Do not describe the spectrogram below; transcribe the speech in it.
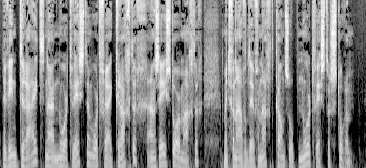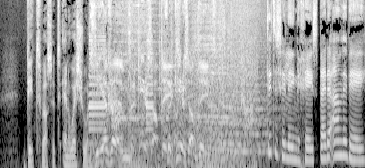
De wind draait naar noordwest en wordt vrij krachtig, aan zee stormachtig, met vanavond en vannacht kans op noordwesterstorm. Dit was het NOS Journal. ZFM, verkeersupdate. verkeersupdate. Dit is Helene de Geest bij de ANWB.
